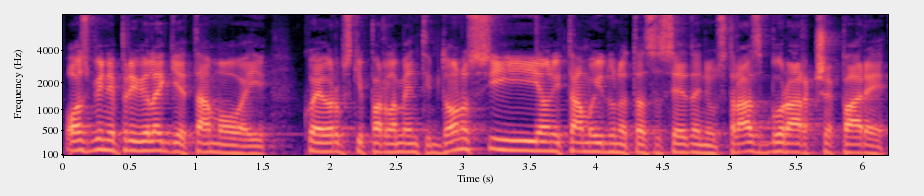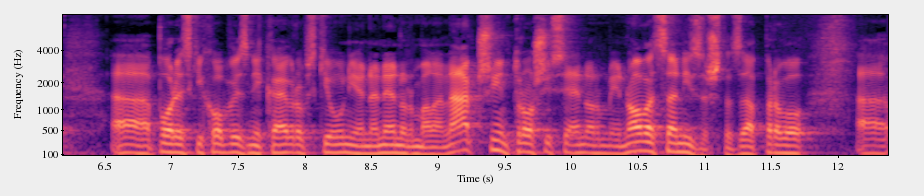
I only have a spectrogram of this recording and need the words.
ozbiljne privilegije tamo ovaj, koje Evropski parlament im donosi i oni tamo idu na ta zasedanja u Strasbur, arče pare a, porezkih obveznika Evropske unije na nenormalan način, troši se enormni novac, a ni za šta zapravo. A,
